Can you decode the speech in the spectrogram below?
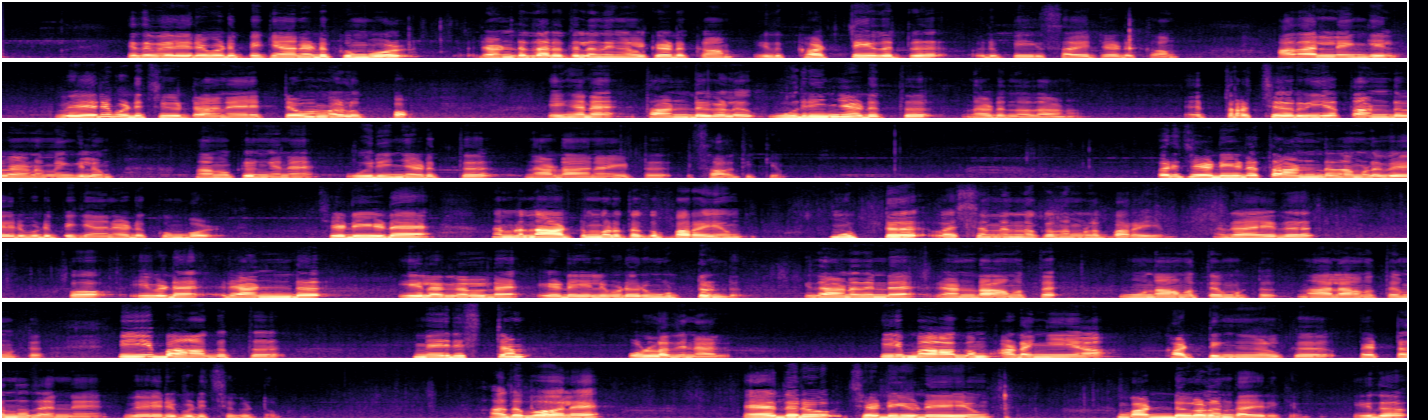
ഇത് വേര് പിടിപ്പിക്കാൻ എടുക്കുമ്പോൾ രണ്ട് തരത്തിൽ നിങ്ങൾക്ക് എടുക്കാം. ഇത് കട്ട് ചെയ്തിട്ട് ഒരു പീസായിട്ട് എടുക്കാം. അതല്ലെങ്കിൽ വേര് പിടിച്ച് കിട്ടാൻ ഏറ്റവും എളുപ്പം. ഇങ്ങനെ തണ്ടുകൾ ഉരിഞ്ഞെടുത്ത് നടുന്നതാണ്. എത്ര ചെറിയ തണ്ട് വേണമെങ്കിലും നമുക്കിങ്ങനെ ഉരിഞ്ഞെടുത്ത് നടാനായിട്ട് സാധിക്കും. ഒരു ചെടിയുടെ തണ്ട് നമ്മൾ വേര് പിടിപ്പിക്കാൻ എടുക്കുമ്പോൾ ചെടിയുടെ നമ്മുടെ നാട്ടുമ്പുറത്തൊക്കെ പറയും മുട്ട് വശം എന്നൊക്കെ നമ്മൾ പറയും. അതായത് ഇപ്പോൾ ഇവിടെ രണ്ട് ഇലകളുടെ ഇടയിൽ ഇവിടെ ഒരു മുട്ടുണ്ട്. ഇതാണ് ഇതിന്റെ രണ്ടാമത്തെ മൂന്നാമത്തെ മുട്ട് നാലാമത്തെ മുട്ട്. ഈ ഭാഗത്ത് മെരിസ്റ്റം ഉള്ളതിനാൽ ഈ ഭാഗം അടങ്ങിയ കട്ടിങ്ങുകൾക്ക് പെട്ടെന്ന് തന്നെ വേര് പിടിച്ച് കിട്ടും. അതുപോലെ ഏതൊരു ചെടിയുടെയും ബഡ്ഡുകൾ ഉണ്ടായിരിക്കും. ഇത്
